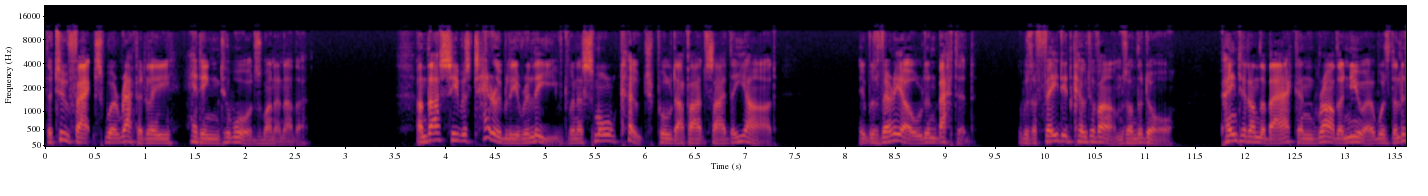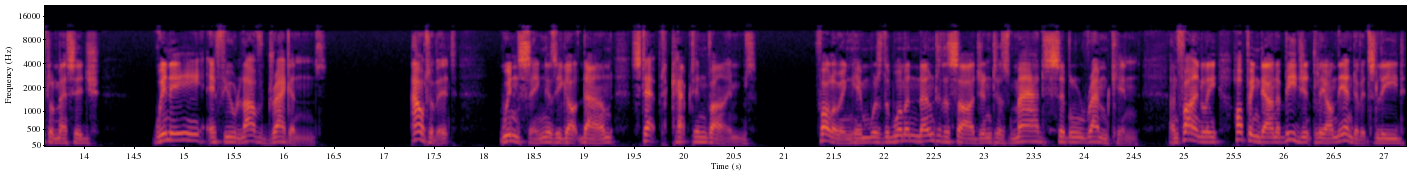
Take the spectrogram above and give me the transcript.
the two facts were rapidly heading towards one another. And thus he was terribly relieved when a small coach pulled up outside the yard. It was very old and battered. There was a faded coat of arms on the door. Painted on the back, and rather newer, was the little message, Whinny, if you love dragons. Out of it, wincing as he got down, stepped Captain Vimes. Following him was the woman known to the sergeant as Mad Sybil Ramkin, and finally, hopping down obediently on the end of its lead,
